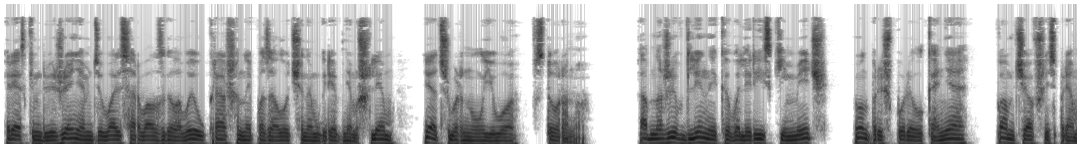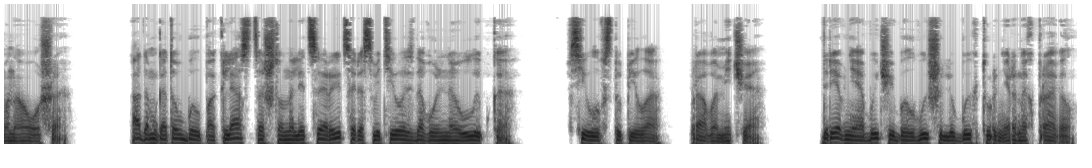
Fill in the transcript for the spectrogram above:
Резким движением Дюваль сорвал с головы украшенный позолоченным гребнем шлем и отшвырнул его в сторону. Обнажив длинный кавалерийский меч, он пришпорил коня, помчавшись прямо на Оша. Адам готов был поклясться, что на лице рыцаря светилась довольная улыбка. В силу вступила право меча. Древний обычай был выше любых турнирных правил.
